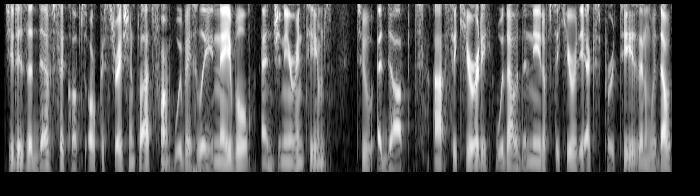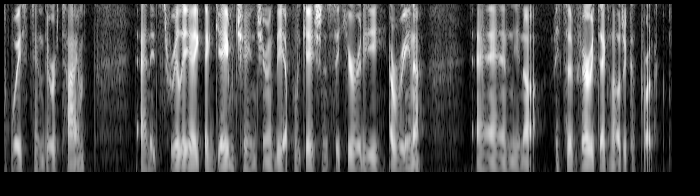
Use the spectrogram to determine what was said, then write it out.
JIT is a DevSecOps orchestration platform. We basically enable engineering teams to adopt uh, security without the need of security expertise and without wasting their time. And it's really a, a game changer in the application security arena. And you know, it's a very technological product,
